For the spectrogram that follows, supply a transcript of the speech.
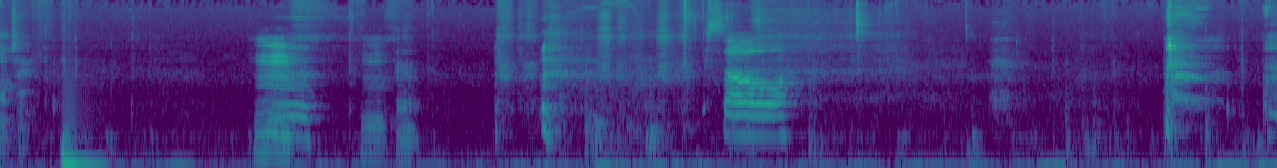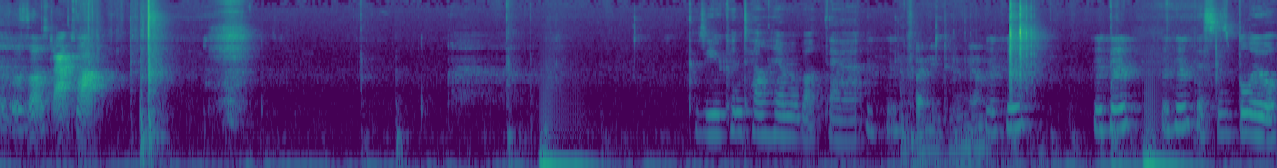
Oh, sorry. Hmm. Mm. Mm. So. This is so stressful. Because you can tell him about that. If I need to, yeah. Mm-hmm. Mm-hmm. Mm-hmm. This is blue.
